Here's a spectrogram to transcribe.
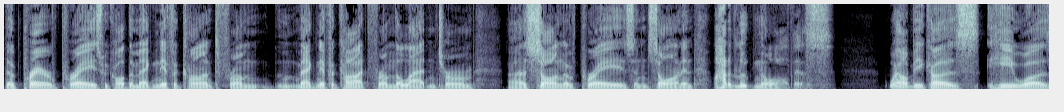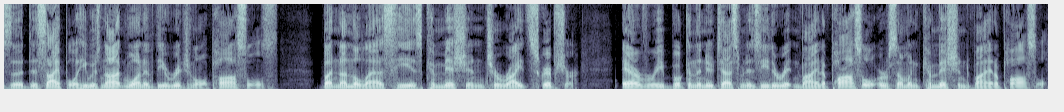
the prayer of praise. We call it the Magnificat from Magnificat from the Latin term uh, song of praise, and so on. And how did Luke know all this? Well, because he was a disciple. He was not one of the original apostles, but nonetheless, he is commissioned to write scripture. every book in the New Testament is either written by an apostle or someone commissioned by an apostle.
